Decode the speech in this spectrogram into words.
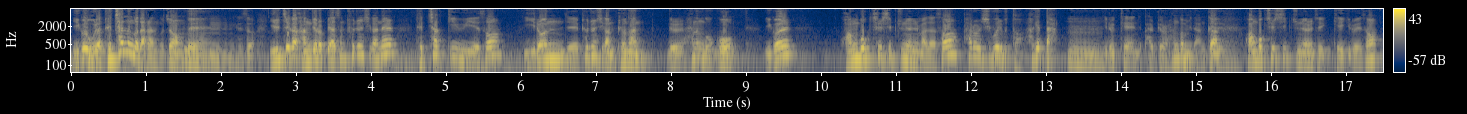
이걸 우리가 되찾는 거다라는 거죠. 네. 음, 그래서 일제가 강제로 빼앗은 표준 시간을 되찾기 위해서 이런 이제 표준 시간 변환을 하는 거고 이걸 광복 70주년을 맞아서 8월 15일부터 하겠다. 음, 이렇게 발표를 한 겁니다. 그러니까 네. 광복 70주년을 제- 계기로 해서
